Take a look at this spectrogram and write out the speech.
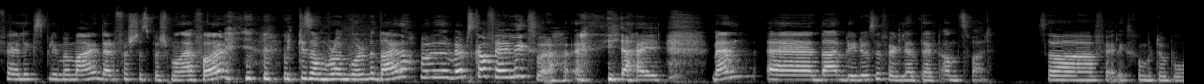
Felix blir med meg. Det er det første spørsmålet jeg får. Ikke sånn 'Hvordan går det med deg, da?' Hvem skal Felix? Bare, jeg. Men eh, der blir det jo selvfølgelig et delt ansvar. Så Felix kommer til å bo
